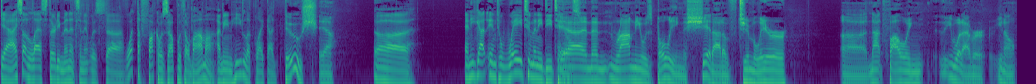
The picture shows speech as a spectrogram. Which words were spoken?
Yeah, I saw the last thirty minutes, and it was uh, what the fuck was up with Obama? I mean, he looked like a douche. Yeah. Uh, and he got into way too many details. Yeah, and then Romney was bullying the shit out of Jim Lehrer, uh, not following whatever, you know.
